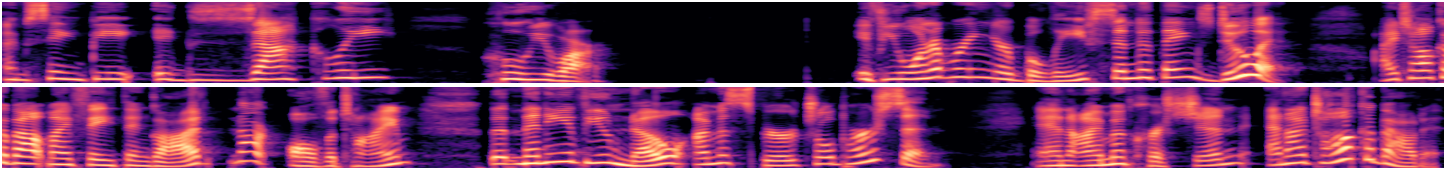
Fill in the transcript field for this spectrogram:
I'm saying be exactly who you are. If you want to bring your beliefs into things, do it. I talk about my faith in God, not all the time, but many of you know I'm a spiritual person and I'm a Christian and I talk about it.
